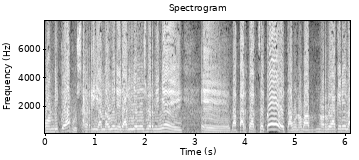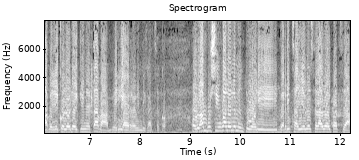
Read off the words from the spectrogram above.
gonbitea, pues, herrian dauden eragile desberdinei e, ba, parte hartzeko, eta bueno, ba, norbeak ere ba, bere koloreekin eta ba, beria errebindikatzeko. Orduan, bus igual elementu hori berritzaile bezala du aipatzea.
